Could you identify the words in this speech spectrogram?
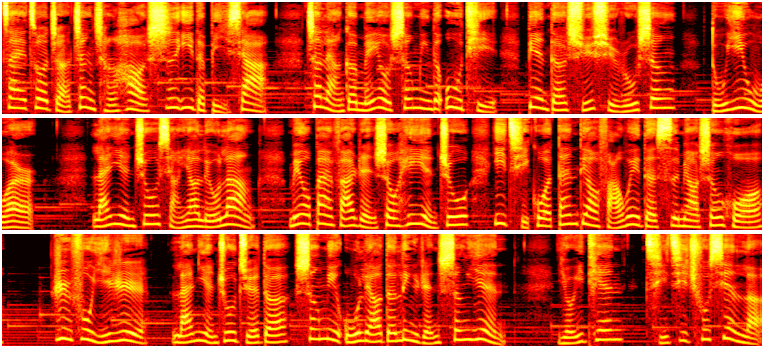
在作者郑成浩诗意的笔下，这两个没有生命的物体变得栩栩如生，独一无二。蓝眼珠想要流浪，没有办法忍受黑眼珠一起过单调乏味的寺庙生活。日复一日，蓝眼珠觉得生命无聊的令人生厌。有一天。奇迹出现了，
